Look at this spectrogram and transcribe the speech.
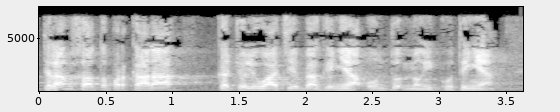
dalam suatu perkara kecuali wajib baginya untuk mengikutinya.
